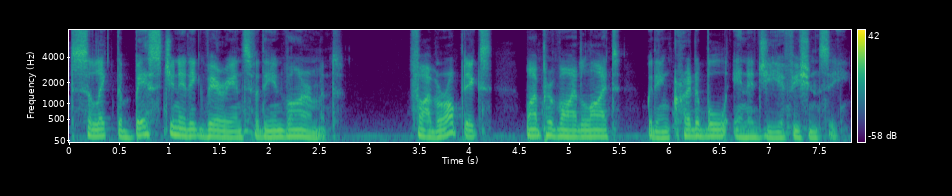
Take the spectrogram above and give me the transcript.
to select the best genetic variants for the environment. Fibre optics might provide light with incredible energy efficiency.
